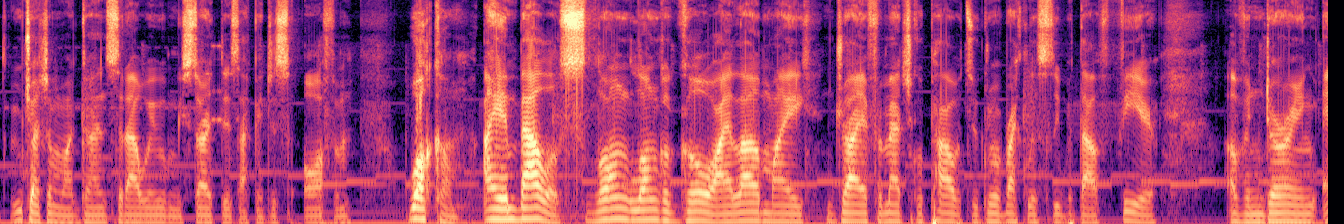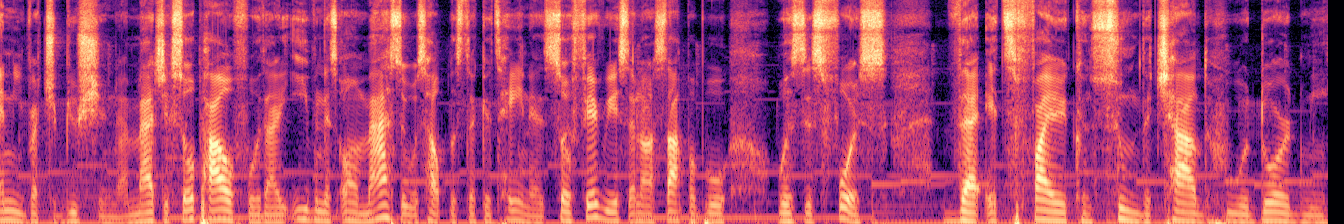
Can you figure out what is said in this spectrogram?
Let me charge up my gun so that way when we start this, I could just off him. Welcome, I am Ballos. Long, long ago, I allowed my drive for magical power to grow recklessly without fear of enduring any retribution. A magic so powerful that even its own master was helpless to contain it. So furious and unstoppable was this force that its fire consumed the child who adored me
